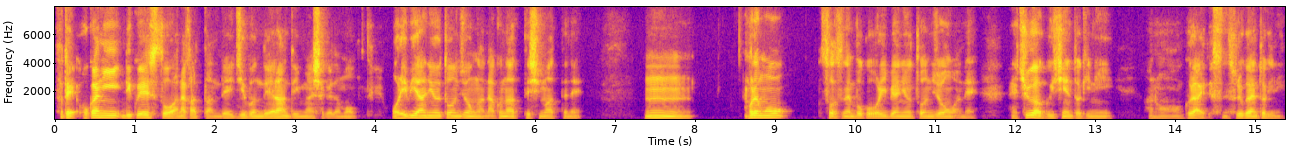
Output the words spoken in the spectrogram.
さて、他にリクエストはなかったんで、自分で選んでみましたけども、オリビア・ニュートン・ジョンが亡くなってしまってね。うん。これも、そうですね。僕、オリビア・ニュートン・ジョンはね、中学1年の時に、あの、ぐらいですね。それぐらいの時に、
